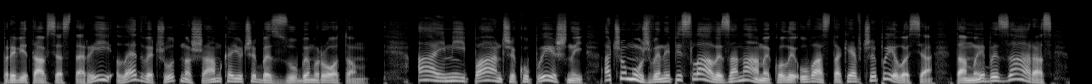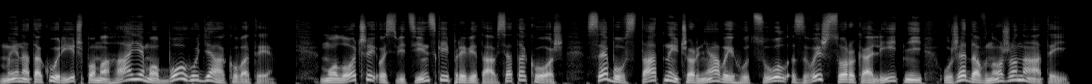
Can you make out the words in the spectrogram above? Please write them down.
привітався старий, ледве чутно шамкаючи беззубим ротом. Ай, мій панче, купишний, а чому ж ви не післали за нами, коли у вас таке вчепилося? Та ми би зараз, ми на таку річ помагаємо Богу дякувати. Молодший Освіцінський привітався також. Це був статний чорнявий гуцул, звиш сорокалітній, уже давно жонатий.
